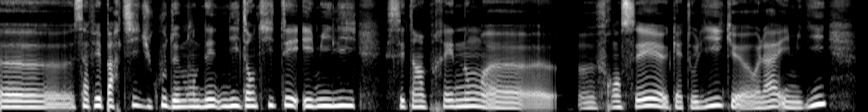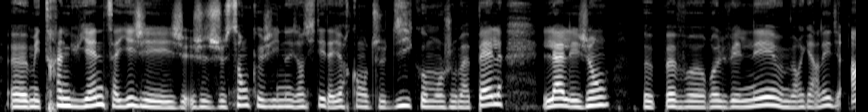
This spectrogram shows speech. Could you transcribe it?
Euh, ça fait partie du coup de mon identité. Émilie, c'est un prénom euh, français, catholique, voilà, Émilie. mais Tran Guyenne, ça y est, je, je, sens que j'ai une identité. D'ailleurs, quand je dis comment je m'appelle, là, les gens peuvent relever le nez, me regarder et dire Ah,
